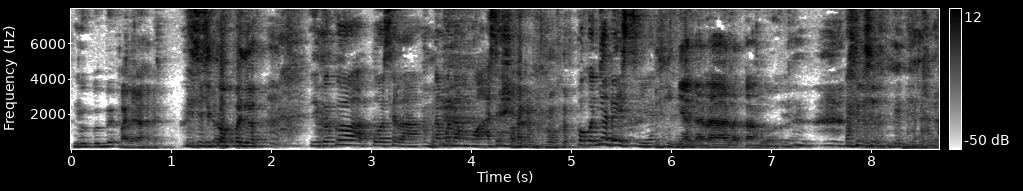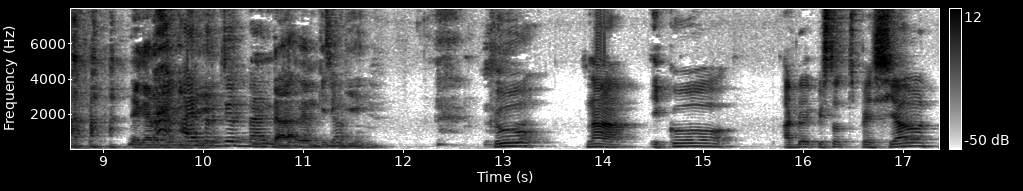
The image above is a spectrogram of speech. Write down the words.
Ngebebek payah. Kok apa jo? Jika kok apa salah, nama-nama sih. Pokoknya ada isi ya. Ini agara belakang lo. Ini agara Air tinggi. terjun dan- Enggak, yang tinggi. Ku, nah, Iko ada episode spesial.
